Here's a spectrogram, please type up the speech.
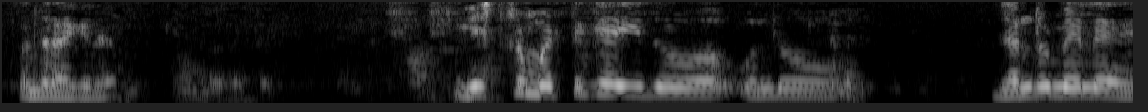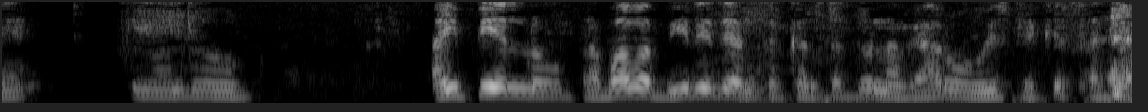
ತೊಂದರೆ ಆಗಿದೆ. ಎಷ್ಟು ಮಟ್ಟಿಗೆ ಇದು ಒಂದು ಜನರ ಮೇಲೆ ಈ ಒಂದು ಐ ಪಿ ಎಲ್ ಪ್ರಭಾವ ಬೀರಿದೆ ಅಂತಕ್ಕಂಥದ್ದು ನಾವ್ಯಾರೂ ಊಹಿಸ್ಲಿಕ್ಕೆ ಸಾಧ್ಯ.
